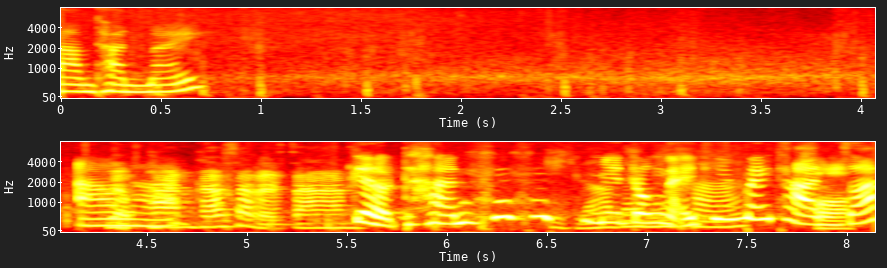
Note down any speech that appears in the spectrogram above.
ตามทันไหม เอาเกือบละทันครับศาสตราจารย์ เกือบทันอีกรอบมีตรงไหนที่ไม่ทันขอ จ๊ะ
